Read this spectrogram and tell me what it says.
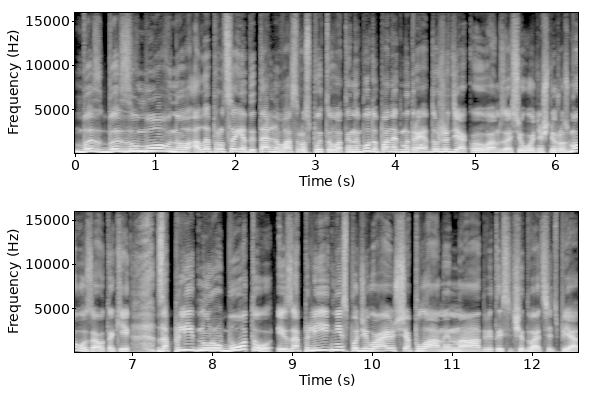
без, безумовно, але про це я детально вас розпитувати не буду. Пане Дмитре, я дуже дякую вам за сьогоднішню розмову, за отакі за плідну роботу і за плідні, сподіваюся, плани на 2025.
